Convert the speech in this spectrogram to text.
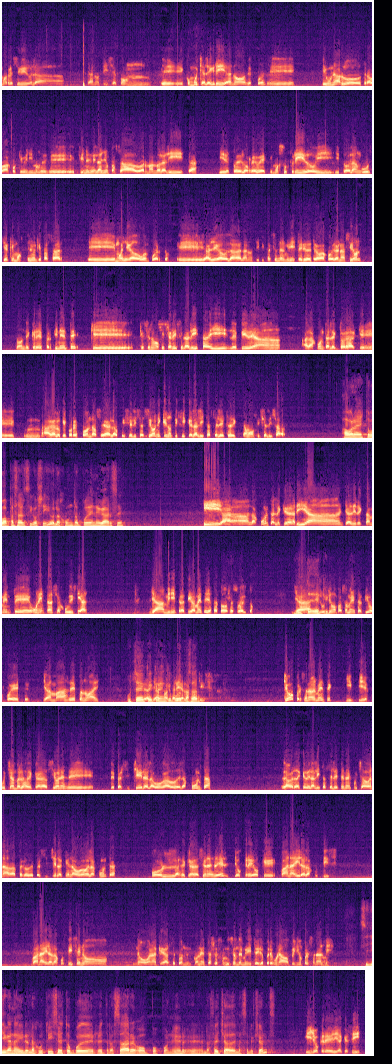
hemos recibido la, noticia con, eh, con mucha alegría, ¿no? Después de, de, un arduo trabajo que venimos desde fines del año pasado, armando la lista, y después de los revés que hemos sufrido y, y toda la angustia que hemos tenido que pasar, eh, hemos llegado a buen puerto. Eh, ha llegado la, notificación del Ministerio de Trabajo de la Nación, donde cree pertinente que se nos oficialice la lista y le pide a a la Junta Electoral que mm, haga lo que corresponda, o sea, la oficialización y que notifique la lista celeste de que estamos oficializados. Ahora esto va a pasar sí o sí o la Junta puede negarse. Y a la Junta le quedaría ya directamente una instancia judicial. Ya administrativamente ya está todo resuelto. Ya el que... último paso administrativo fue este. Ya más de esto no hay. ¿Ustedes o sea, qué creen que puede pasar? Yo personalmente, y, escuchando las declaraciones de, de Persichera, el abogado de la Junta, la verdad que de la lista celeste no he escuchado nada, pero de Persichera, que es el abogado de la Junta, por las declaraciones de él, yo creo que van a ir a la justicia. Van a ir a la justicia y no, no van a quedarse con, con esta resolución del Ministerio, pero es una opinión personal mía. Si llegan a ir a la justicia, ¿esto puede retrasar o posponer eh, la fecha de las elecciones? Y yo creería que sí.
